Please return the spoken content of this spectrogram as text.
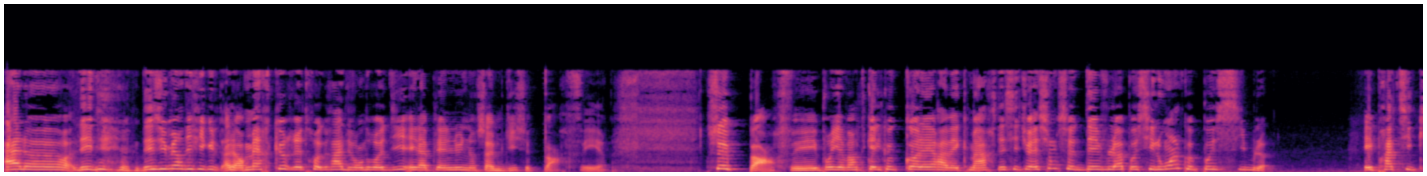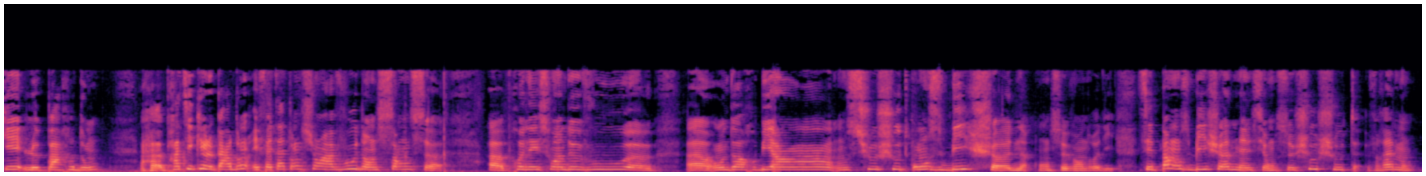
Alors, des, humeurs difficultés. Alors, Mercure rétrograde vendredi et la pleine lune samedi, c'est parfait. C'est parfait. Il pourrait y avoir quelques colères avec Mars. Les situations se développent aussi loin que possible. Et pratiquer le pardon euh, pratiquez le pardon et faites attention à vous dans le sens euh, euh, prenez soin de vous, on dort bien, on se chouchoute, on se bichonne en ce vendredi. C'est pas on se bichonne même si on se chouchoute, vraiment.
